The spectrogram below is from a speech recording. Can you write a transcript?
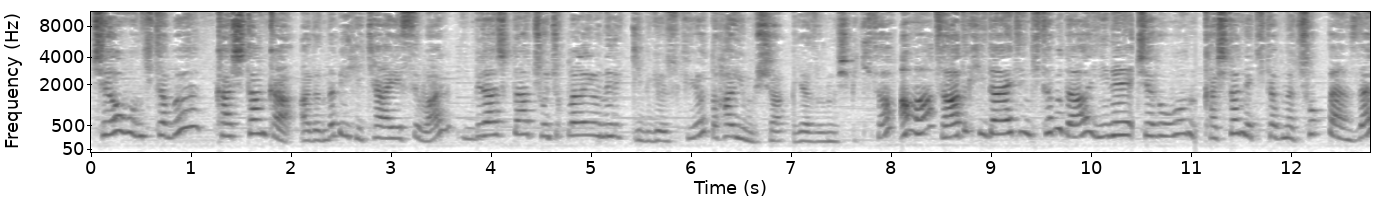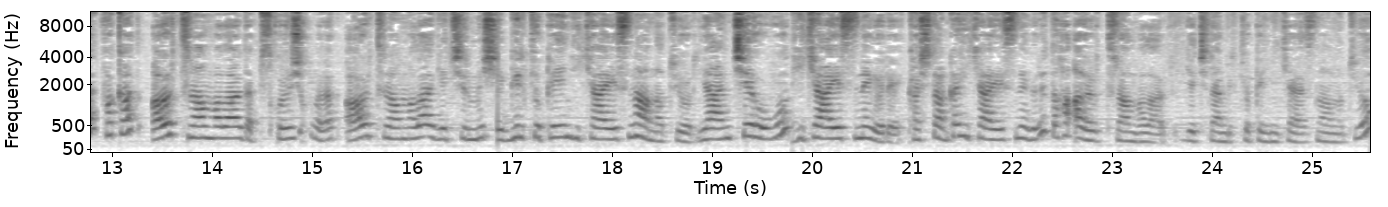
Çehov'un kitabı Kaştanka adında bir hikayesi var. Birazcık daha çocuklara yönelik gibi gözüküyor. Daha yumuşak yazılmış bir kitap. Ama Sadık Hidayet'in kitabı da yine Çehov'un Kaştanka kitabına çok benzer. Fakat ağır travmalarda, psikolojik olarak ağır travmalar geçirmiş bir köpeğin hikayesini anlatıyor. Yani Çehov'un hikayesine göre, Kaştanka hikayesine göre daha ağır travmalar geçiren bir köpeğin hikayesini anlatıyor.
